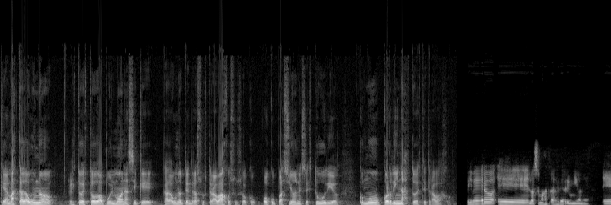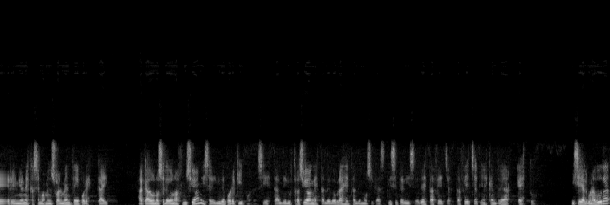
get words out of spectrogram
que además cada uno, esto es todo a pulmón, así que cada uno tendrá sus trabajos, sus ocupaciones, estudio. ¿Cómo coordinás todo este trabajo? Primero, eh, lo hacemos a través de reuniones, eh, reuniones que hacemos mensualmente por Skype. A cada uno se le da una función y se divide por equipos. Si está el de ilustración, está el de doblaje, está el de música. Si se te dice, de esta fecha a esta fecha tienes que entregar esto. Y si hay alguna duda,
